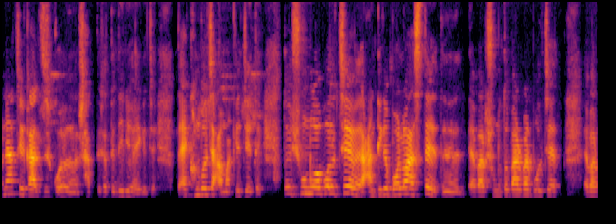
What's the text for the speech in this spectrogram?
মানে আজকে কাজ সারতে সারতে দেরি হয়ে গেছে। তো এখন বলছে আমাকে যেতে। তো শুনুও বলছে, আন্টিকে বলো আসতে। এবার শুনু তো বারবার বলছে, এবার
